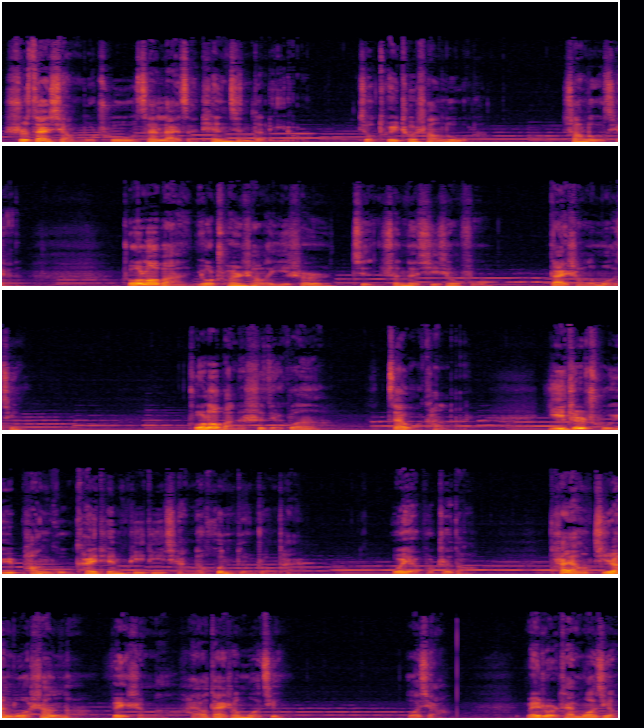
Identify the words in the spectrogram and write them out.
实在想不出再赖在天津的理由，就推车上路了。上路前，卓老板又穿上了一身紧身的骑行服，戴上了墨镜。卓老板的世界观啊，在我看来，一直处于盘古开天辟地前的混沌状态。我也不知道，太阳既然落山了，为什么还要戴上墨镜？我想。没准戴墨镜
